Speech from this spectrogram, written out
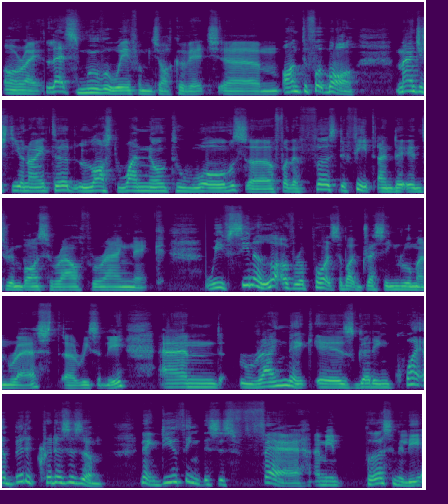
All right, let's move away from Djokovic. Um, on to football. Manchester United lost 1 0 to Wolves uh, for the first defeat under interim boss Ralph Rangnick. We've seen a lot of reports about dressing room unrest uh, recently, and Rangnick is getting quite a bit of criticism. Nick, do you think this is fair? I mean, personally,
